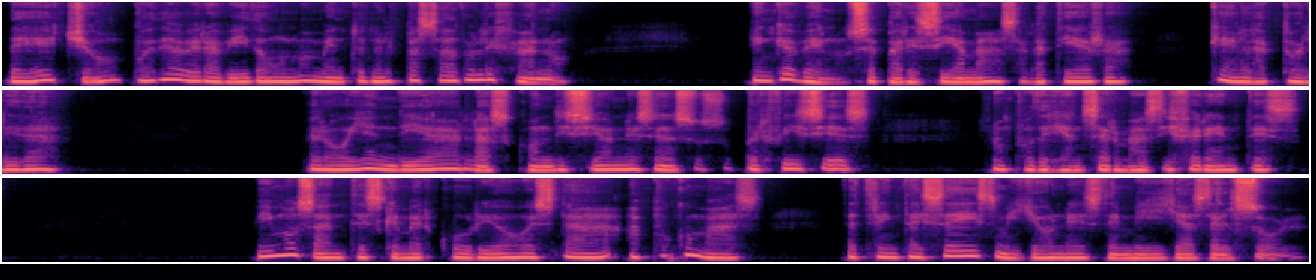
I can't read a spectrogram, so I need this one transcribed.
de hecho, puede haber habido un momento en el pasado lejano en que Venus se parecía más a la Tierra que en la actualidad. Pero hoy en día las condiciones en sus superficies no podrían ser más diferentes. Vimos antes que Mercurio está a poco más de 36 millones de millas del Sol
